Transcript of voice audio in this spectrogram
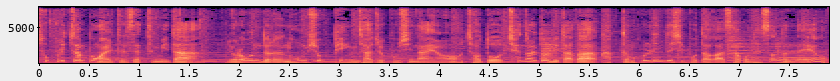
소프리 짬뽕 알뜰 세트입니다. 여러분들은 홈쇼핑 자주 보시나요? 저도 채널 돌리다가 가끔 홀린 듯이 보다가 사곤 했었는데요.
